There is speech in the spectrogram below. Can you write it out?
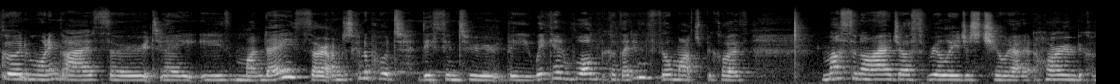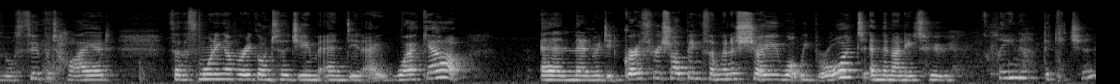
Good morning guys, so today is Monday, so I'm just going to put this into the weekend vlog because I didn't feel much because Mus and I just really just chilled out at home because we were super tired. So this morning I've already gone to the gym and did a workout and then we did grocery shopping so I'm going to show you what we brought and then I need to clean the kitchen.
